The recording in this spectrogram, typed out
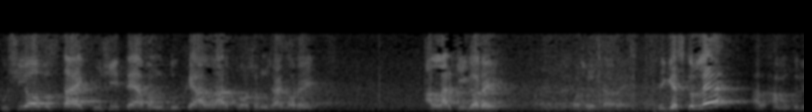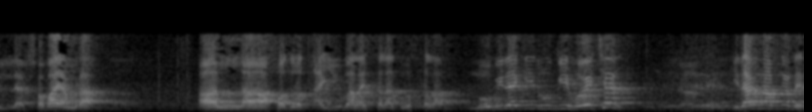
খুশি অবস্থায় খুশিতে এবং দুঃখে আল্লাহর প্রশংসা করে। আল্লাহর কি করে? প্রশংসা করে। জিজ্ঞেস করলে, আলহামদুলিল্লাহ, সবাই আমরা আল্লাহ হজরত আইয়ুব আলাইসালাম নবীরা কি রুগী হয়েছেন? কি ধারণা আপনাদের?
